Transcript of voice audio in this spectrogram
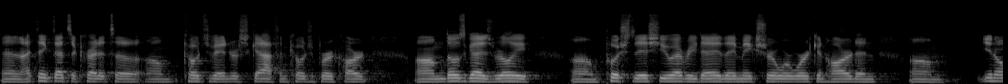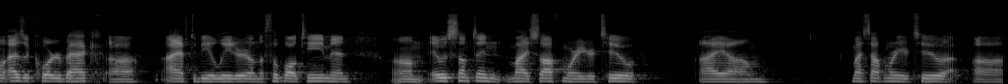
and I think that's a credit to um, Coach Vanderscaff and Coach Burkhart. Um, those guys really um, push the issue every day. They make sure we're working hard, and um, you know, as a quarterback, uh, I have to be a leader on the football team, and um, it was something my sophomore year too. I my sophomore year too. Uh,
